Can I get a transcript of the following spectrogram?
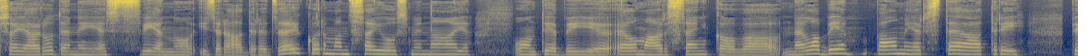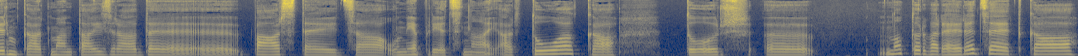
šajā rudenī es vienu izrādi redzēju, kura man sajūsmināja, un tie bija Elmāra Seņkova nelabie Valmieras teātrī. Pirmkārt, man tā izrāde e, pārsteidza un iepriecināja ar to, ka tur, e, nu, tur varēja redzēt, ka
